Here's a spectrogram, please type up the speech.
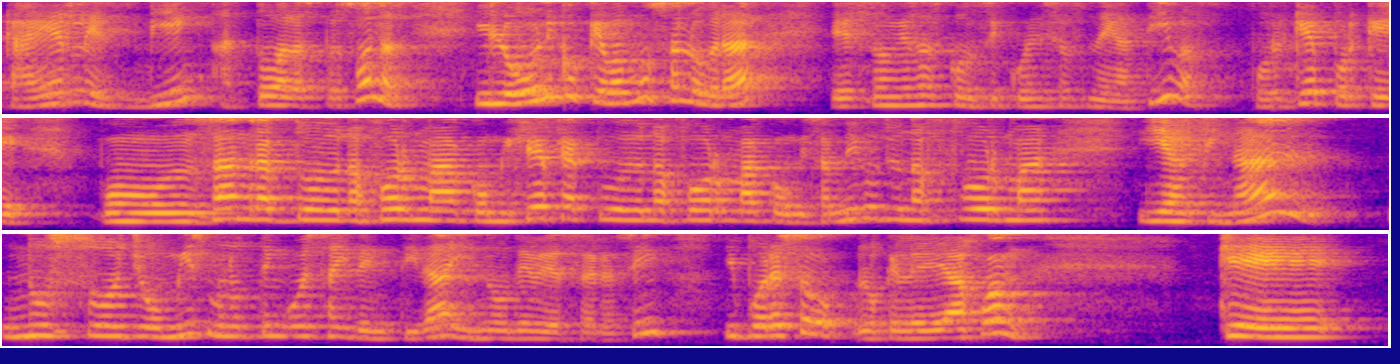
caerles bien a todas las personas? Y lo único que vamos a lograr son esas consecuencias negativas. ¿Por qué? Porque con Sandra actúo de una forma, con mi jefe actúo de una forma, con mis amigos de una forma, y al final no soy yo mismo, no tengo esa identidad y no debe ser así. Y por eso lo que leía a Juan, que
